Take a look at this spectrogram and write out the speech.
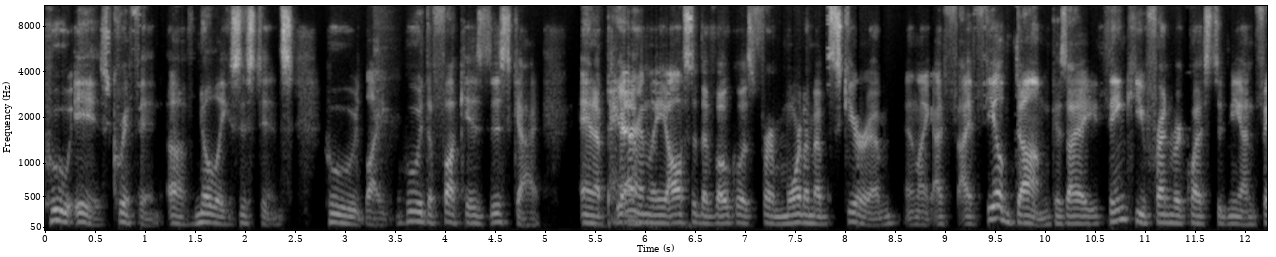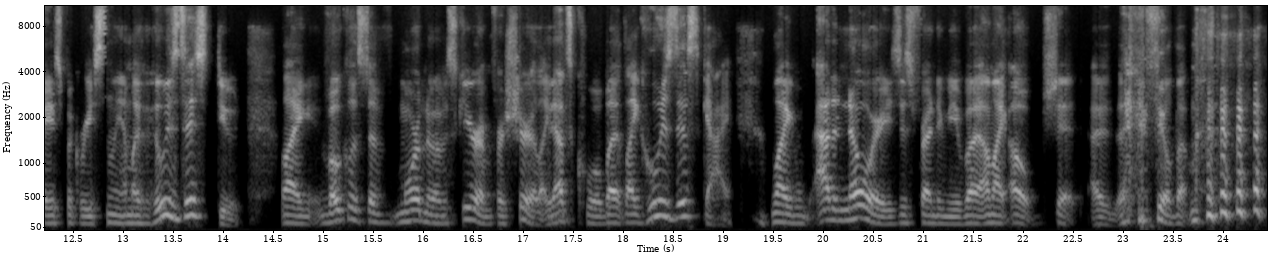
who is Gryffyn of null existence, who like who the fuck is this guy? And apparently also the vocalist for Mortem Obscurum. And like I, I feel dumb because I think you friend requested me on Facebook recently. I'm like, who is this dude? Like vocalist of Mortem Obscurum for sure. Like that's cool. But like who is this guy? Like out of nowhere, he's just friending me. But I'm like, oh shit. I, I feel dumb.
